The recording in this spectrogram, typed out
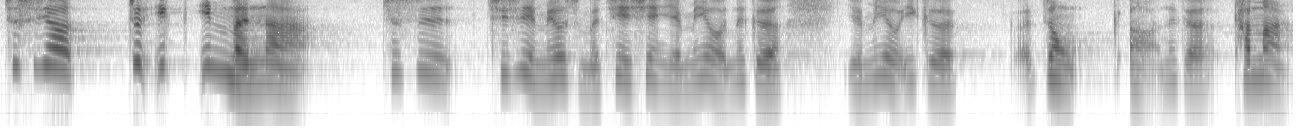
就是要就一一门呐、啊，就是其实也没有什么界限，也没有那个也没有一个呃这种啊、呃、那个看嘛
